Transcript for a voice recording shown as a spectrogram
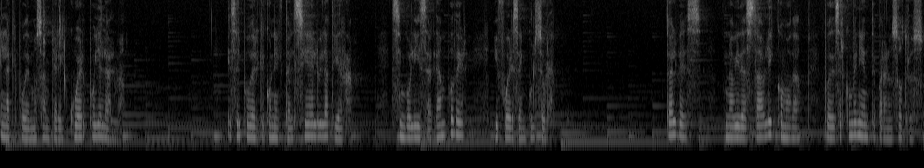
en la que podemos ampliar el cuerpo y el alma. Es el poder que conecta el cielo y la tierra. Simboliza gran poder y fuerza impulsora. Tal vez una vida estable y cómoda puede ser conveniente para nosotros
